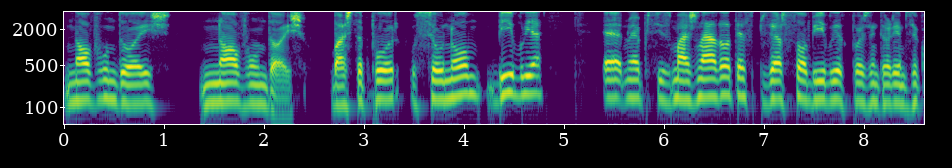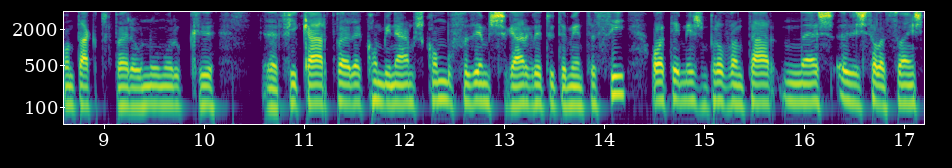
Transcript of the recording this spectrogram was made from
912 912. Basta pôr o seu nome, Bíblia, uh, não é preciso mais nada, ou até se puser só Bíblia, depois entraremos em contacto para o número que uh, ficar para combinarmos como fazemos chegar gratuitamente a si, ou até mesmo para levantar nas instalações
